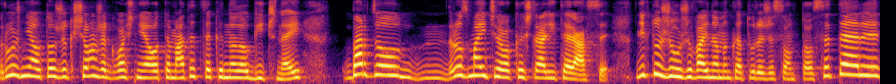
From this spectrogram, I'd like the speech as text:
różni autorzy książek właśnie o tematyce kynologicznej bardzo mm, rozmaicie określali terasy. Niektórzy używali nomenklatury, że są to setery,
